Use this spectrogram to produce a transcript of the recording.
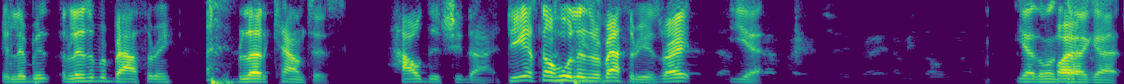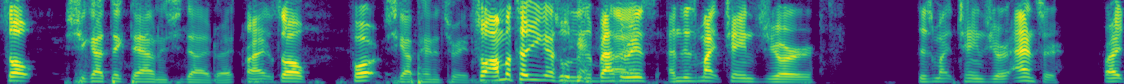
Elizabeth, Elizabeth Bathory, blood countess. How did she die? Do you guys know who Elizabeth Bathory is, right? Yeah. Yeah, the one that right. I got. So, She got dick down and she died, right? all right. So for She got penetrated. so I'm gonna tell you guys who Elizabeth Bathory Alright. is, and this might change your this might change your answer, right?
